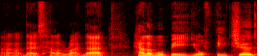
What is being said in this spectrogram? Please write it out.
Uh, there's Hela right there. Hela will be your featured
